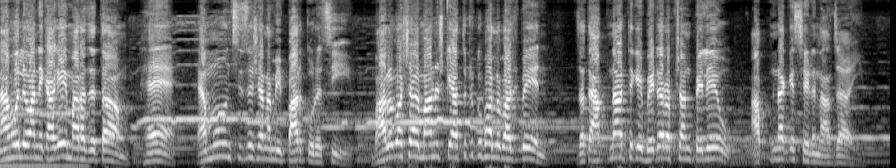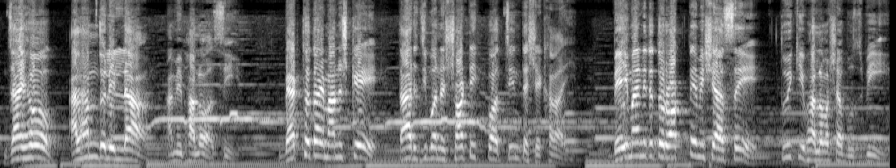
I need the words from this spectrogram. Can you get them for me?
না হলে অনেক আগেই মারা যেতাম। হ্যাঁ এমন সিচুয়েশন আমি পার করেছি। ভালোবাসার মানুষকে এতটুকু ভালোবাসবেন, যাতে আপনার থেকে বেটার অপশন পেলেও আপনাকে ছেড়ে না যায়। যাই হোক, আলহামদুলিল্লাহ, আমি ভালো আছি। ব্যর্থতায় মানুষকে তার জীবনের সঠিক পথ চিনতে শেখায়। বেইমানিতে তো রক্তে মিশে আছে, তুই কি ভালোবাসা বুঝবি?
